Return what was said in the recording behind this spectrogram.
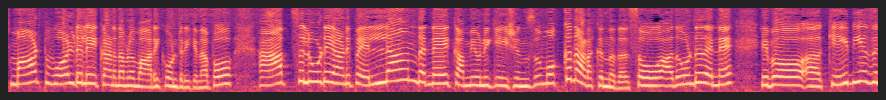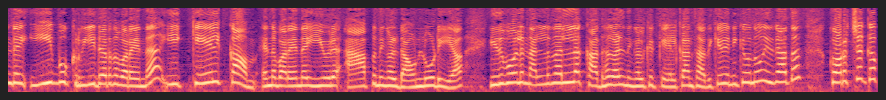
സ്മാർട്ട് വേൾഡിലേക്കാണ് നമ്മൾ മാറിക്കൊണ്ടിരിക്കുന്നത്. അപ്പോൾ ആപ്സിലൂടെയാണ് ഇപ്പോൾ എല്ലാം തന്നെ കമ്മ്യൂണിക്കേഷൻസും ഒക്കെ നടക്കുന്നത്. സോ അതുകൊണ്ട് തന്നെ ഇപ്പോൾ കെ ബി എസിന്റെ ഇ ബുക്ക് റീഡർ എന്ന് പറയുന്ന ഈ കേൾക്കാം എന്ന് പറയുന്ന ഈ ഒരു ആപ്പ് നിങ്ങൾ ഡൗൺലോഡ് ചെയ്യുക. ഇതുപോലെ നല്ല നല്ല കഥകൾ നിങ്ങൾക്ക് കേൾക്കാൻ സാധിക്കും. എനിക്ക് തോന്നുന്നു ഇതിനകത്ത് കുറച്ചൊക്കെ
